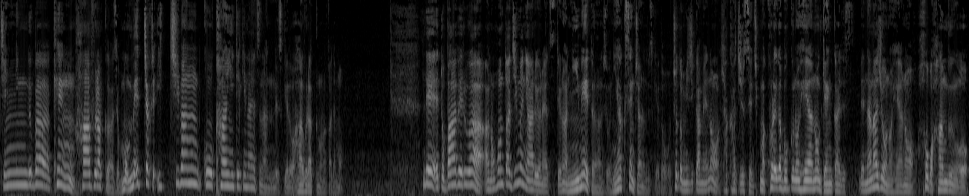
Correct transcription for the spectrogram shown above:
チンニングバー兼ハーフラックなんですよ。もうめちゃくちゃ一番こう簡易的なやつなんですけど、ハーフラックの中でも。で、えっと、バーベルは、あの、本当はジムにあるようなやつっていうのは2メートルなんですよ。200センチあるんですけど、ちょっと短めの180センチ。まあ、これが僕の部屋の限界です。で、7畳の部屋のほぼ半分を、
